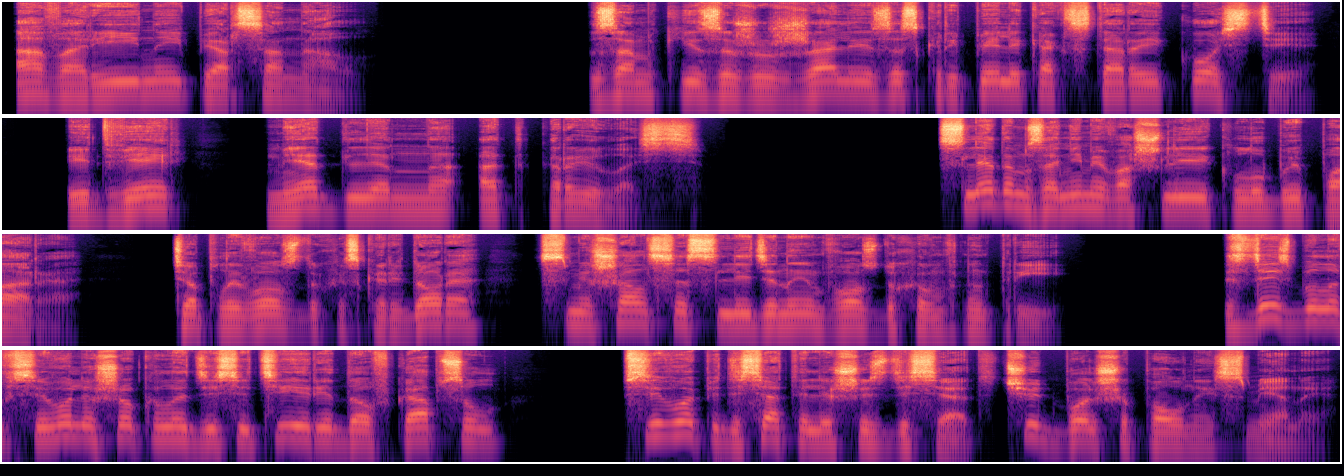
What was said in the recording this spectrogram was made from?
аварийный персонал. Замки зажужжали и заскрипели, как старые кости, и дверь медленно открылась. Следом за ними вошли клубы пара. Теплый воздух из коридора смешался с ледяным воздухом внутри. Здесь было всего лишь около десяти рядов капсул, всего пятьдесят или шестьдесят, чуть больше полной смены.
